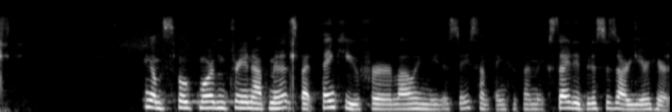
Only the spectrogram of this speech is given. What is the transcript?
I think I spoke more than three and a half minutes, but thank you for allowing me to say something because I'm excited. This is our year here.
